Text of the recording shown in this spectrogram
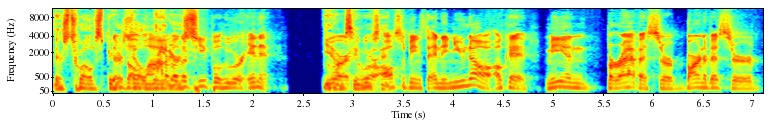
There's 12 spirit There's a lot leaders. of other people who are in it. Who Yeah, I'm are, seeing who are you're also being and then you know, okay, me and Barabbas or Barnabas or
